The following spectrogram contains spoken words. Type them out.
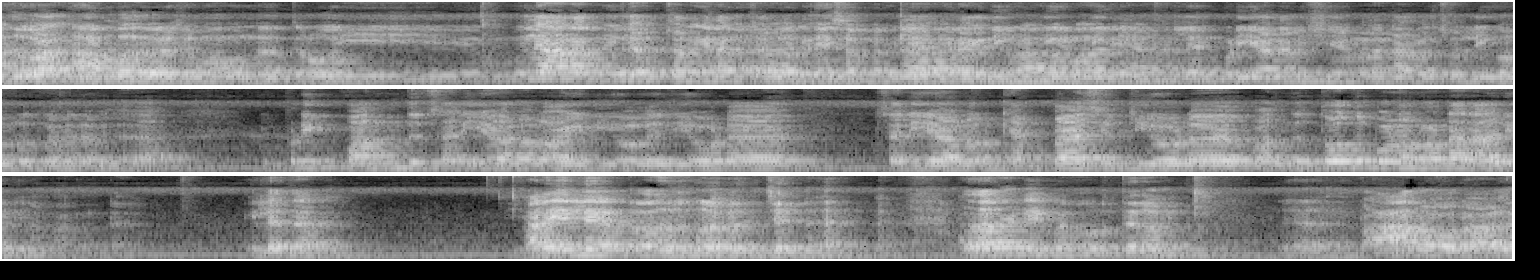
இதுவா- நாற்பது வருஷமா இந்த துரோகி இல்ல ஆனா இல்ல சொல்லுங்க எனக்கு சொல்லுங்க. இல்ல இப்படியான விஷயங்களை நாங்கள் சொல்லி கொண்டிருக்கிறோமே தவிர இப்படி வந்து சரியான ஒரு ஐடியாலஜியோட சரியான ஒரு கெப்பாசிட்டியோட வந்து தோத்து போனவர்கள்டா நான் இருக்கிறேன் மகன்கிட்ட இல்ல தானே வரையில்லைன்றது ஒரு பிரச்சனை. அதான் கேட்கிறேன். ஒருத்தரும் ஆரோ ஒரு ஆள்.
